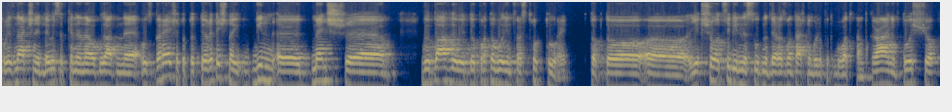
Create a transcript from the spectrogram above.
призначений для висадки на необладнане узбережжя. Тобто теоретично він е, менш е, вибагливий до портової інфраструктури. Тобто, е, якщо цивільне судно для розвантаження може потребувати там кранів тощо,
